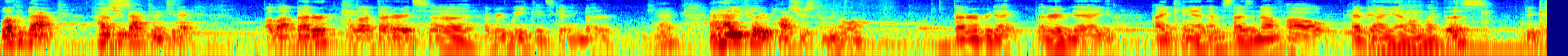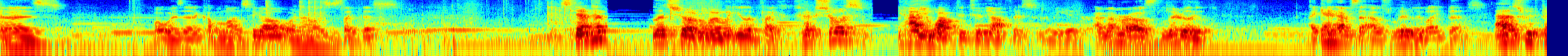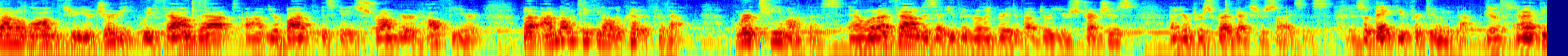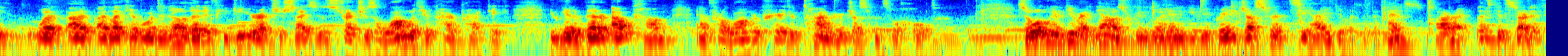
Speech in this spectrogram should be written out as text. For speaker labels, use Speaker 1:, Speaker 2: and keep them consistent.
Speaker 1: Welcome back. How's
Speaker 2: Yes.
Speaker 1: your back doing today?
Speaker 2: A lot better, a lot better. It's uh, every week it's getting better,
Speaker 1: Okay. And how do you feel your posture's coming along?
Speaker 2: better every day, better every day. I I can't emphasize enough how happy I am. I'm like this because what was it a couple months ago when I was just like this?
Speaker 1: Stand up. Let's show everyone what you look like. Show us how you walked into the office in the beginning.
Speaker 2: I remember I was literally. I can't emphasize. I was literally like this.
Speaker 1: As we've gone along through your journey, we found that uh, your back is getting stronger and healthier, but I'm not taking all the credit for that. We're a team on this, and what I found is that you've been really great about doing your stretches and your prescribed exercises.
Speaker 2: Yes.
Speaker 1: So thank you for doing that.
Speaker 2: Yes.
Speaker 1: And I think what I, I'd like everyone to know that if you do your exercises and stretches along with your chiropractic, you get a better outcome, and for a longer period of time, your adjustments will hold. So what we're going to do right now is we're going to go ahead and give you a great adjustment and see how you do with it. Okay?
Speaker 2: Yes.
Speaker 1: All right. Let's get started.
